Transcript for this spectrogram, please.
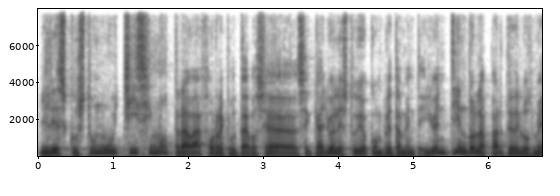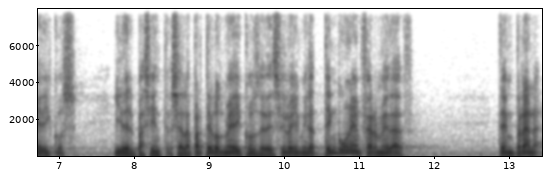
y les costó muchísimo trabajo reclutar, o sea, se cayó el estudio completamente. Y yo entiendo la parte de los médicos, y del paciente. O sea, la parte de los médicos de decir, oye, mira, tengo una enfermedad temprana,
